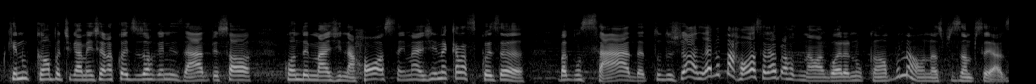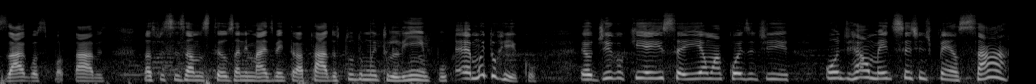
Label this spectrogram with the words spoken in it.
Porque no campo antigamente era coisa desorganizada. O pessoal, quando imagina a roça, imagina aquelas coisas bagunçadas, tudo já leva para a roça, leva para a roça. Não, agora no campo não. Nós precisamos ter as águas potáveis, nós precisamos ter os animais bem tratados, tudo muito limpo. É muito rico. Eu digo que isso aí é uma coisa de onde realmente, se a gente pensar,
